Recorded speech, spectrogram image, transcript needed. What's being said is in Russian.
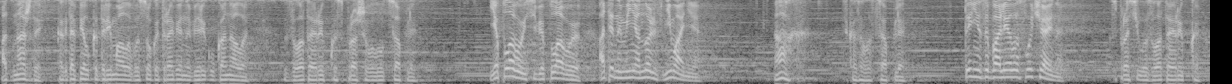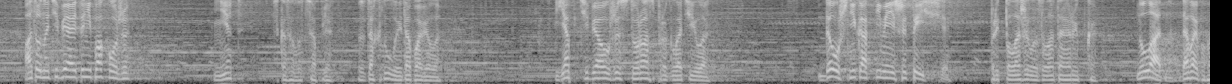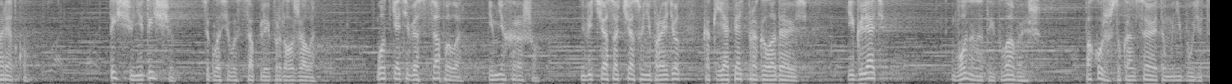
Однажды, когда белка дремала в высокой траве на берегу канала, золотая рыбка спрашивала у цапли. «Я плаваю себе, плаваю, а ты на меня ноль внимания!» «Ах!» — сказала цапля. «Ты не заболела случайно?» — спросила золотая рыбка. «А то на тебя это не похоже!» «Нет», — сказала цапля, вздохнула и добавила. «Я б тебя уже сто раз проглотила». «Да уж никак не меньше тысячи», — предположила золотая рыбка. «Ну ладно, давай по порядку». «Тысячу, не тысячу», — согласилась цапля и продолжала. «Вот я тебя сцапала, и мне хорошо. Ведь час от часу не пройдет, как я опять проголодаюсь. И глядь, вон она ты плаваешь. Похоже, что конца этому не будет».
